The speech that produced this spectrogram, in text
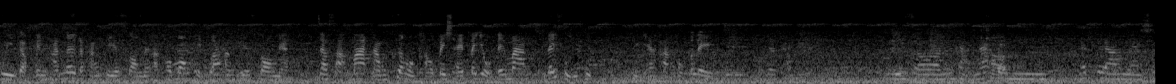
คุยกับเป็นพาร์ทเนอร์กับทางเทียซองเนี่ยค่ะเขามองเห็นว่าทางเทียซองเนี่ยจะสามารถนำเครื่องของเขาไปใช้ประโยชน์ได้มากได้สูงสุดอย่างเงี้ยค่ะเขาก็เลยเลือกทำรีซอร์ในฐารถเป็นนักกีฬามืออาชีพ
